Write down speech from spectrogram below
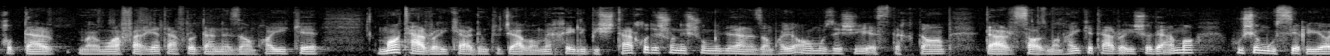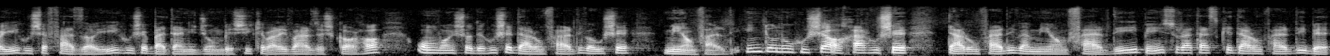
خب در موفقیت افراد در نظام هایی که ما طراحی کردیم تو جوامع خیلی بیشتر خودش رو نشون میده در نظام های آموزشی استخدام در سازمان هایی که طراحی شده. اما هوش موسیقیایی هوش فضایی هوش بدنی جنبشی که برای ورزشکارها عنوان شده هوش درون فردی و هوش میان فردی این دو نوع هوش آخر هوش درون فردی و میان فردی به این صورت است که درون فردی به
